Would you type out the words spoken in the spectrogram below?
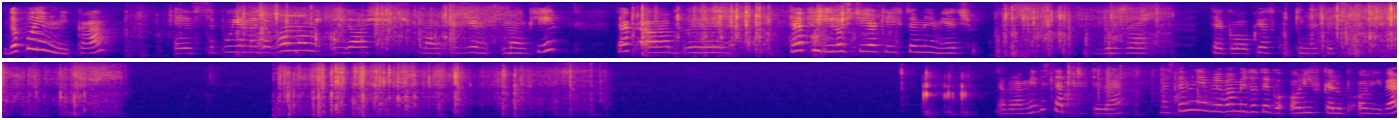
Do pojemnika y, wsypujemy dowolną ilość mąki, mąki tak aby takiej ilości, jakiej chcemy mieć dużo tego piasku kinetycznego. Dobra, mi wystarczy tyle. Następnie wlewamy do tego oliwkę lub oliwę.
